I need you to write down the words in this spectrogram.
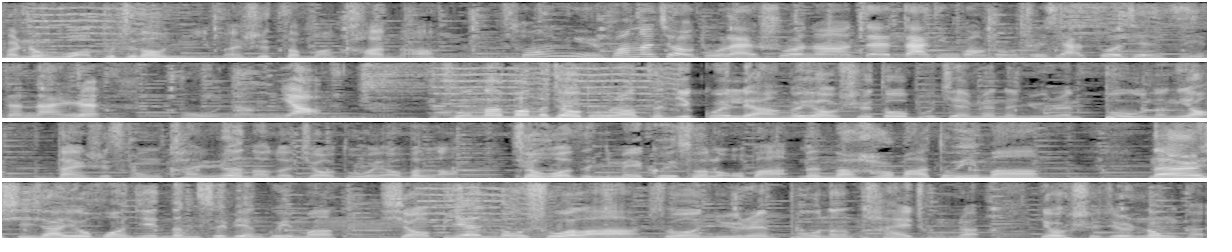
反正我不知道你们是怎么看的啊。从女方的角度来说呢，在大庭广众之下作践自己的男人不能要。从男方的角度，让自己跪两个小时都不见面的女人不能要。但是从看热闹的角度，我要问了，小伙子，你没跪错楼吧？门牌号码对吗？男儿膝下有黄金，能随便跪吗？小编都说了啊，说女人不能太宠着，要使劲弄她，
